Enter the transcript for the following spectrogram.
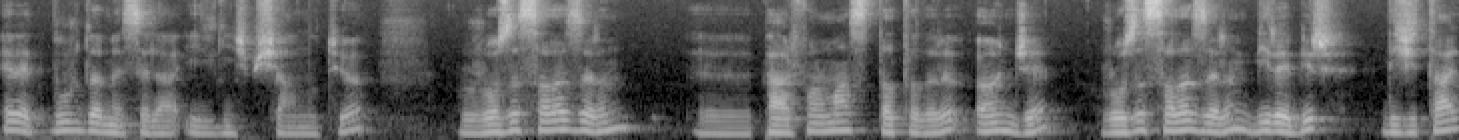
Evet burada mesela ilginç bir şey anlatıyor. Rosa Salazar'ın e, performans dataları önce Rosa Salazar'ın birebir dijital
